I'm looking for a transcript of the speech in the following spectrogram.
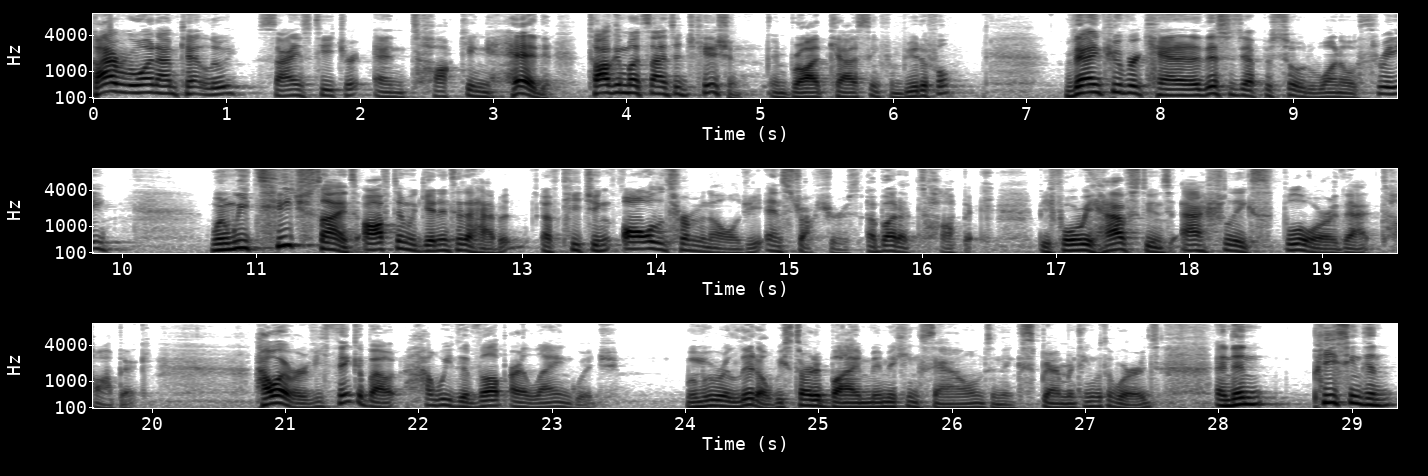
Hi everyone, I'm Kent Louie, science teacher and talking head, talking about science education and broadcasting from beautiful Vancouver, Canada. This is episode 103. When we teach science, often we get into the habit of teaching all the terminology and structures about a topic before we have students actually explore that topic. However, if you think about how we develop our language, when we were little, we started by mimicking sounds and experimenting with the words, and then piecing them,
